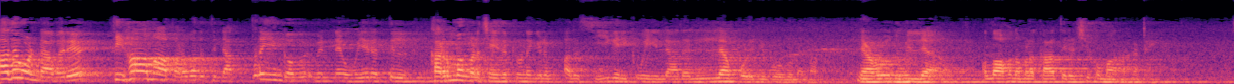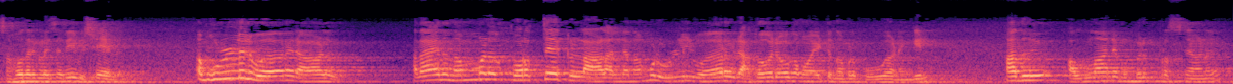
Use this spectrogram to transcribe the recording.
അതുകൊണ്ട് അവർ തിഹാമ പർവതത്തിന്റെ അത്രയും പിന്നെ ഉയരത്തിൽ കർമ്മങ്ങൾ ചെയ്തിട്ടുണ്ടെങ്കിലും അത് സ്വീകരിക്കുകയില്ല. അതെല്ലാം പൊളിഞ്ഞു പോകുമെന്നാണ്. ഞങ്ങളുമില്ല അള്ളാഹു നമ്മളെ കാത്തു രക്ഷിക്കുമാറാകട്ടെ. സഹോദരങ്ങളെ ചെറിയ വിഷയമല്ല. അപ്പൊ ഉള്ളിൽ വേറൊരാൾ അതായത് നമ്മൾ പുറത്തേക്കുള്ള ആളല്ല നമ്മൾ ഉള്ളിൽ വേറെ ഒരു അധോലോകമായിട്ട് നമ്മൾ പോവുകയാണെങ്കിൽ അത് അള്ളാന്റെ മുമ്പിലും പ്രശ്നമാണ്.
